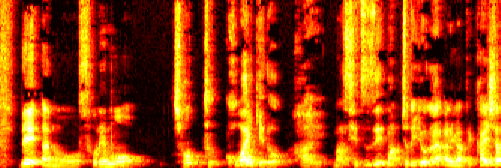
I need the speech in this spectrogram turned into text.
で、あの、それも、ちょっと怖いけど、はい。まあ、節税、まあ、ちょっといろんなあれがあって、会社、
